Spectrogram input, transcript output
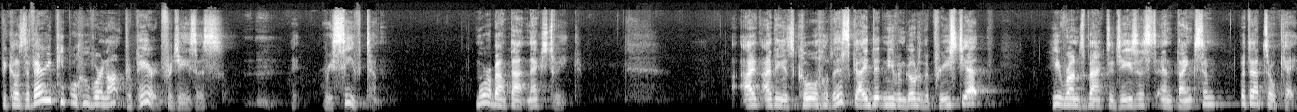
Because the very people who were not prepared for Jesus received him. More about that next week. I, I think it's cool. This guy didn't even go to the priest yet. He runs back to Jesus and thanks him, but that's okay.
